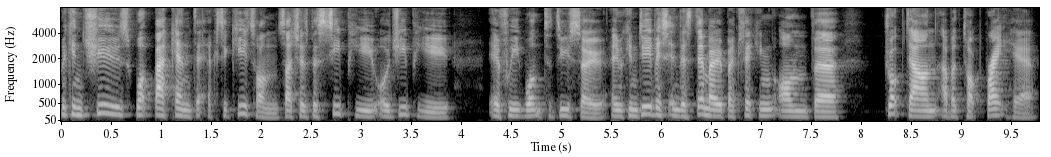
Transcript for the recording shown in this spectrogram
we can choose what backend to execute on, such as the CPU or GPU, if we want to do so. And we can do this in this demo by clicking on the drop down at the top right here.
